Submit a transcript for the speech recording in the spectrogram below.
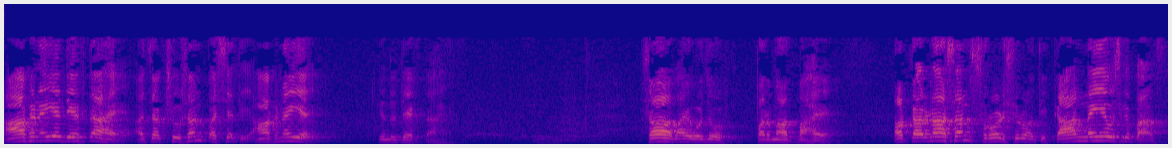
आँख नहीं है, देखता है। अचक्षुषण पश्यति, आँख नहीं है, किंतु देखता है। सब हमारे वो जो परमात्मा है। अकर्णासन श्रोण श्रोणती, कान नहीं है उसके पास।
